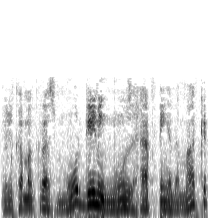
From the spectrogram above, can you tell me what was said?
you will come across more gaining moves happening in the market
